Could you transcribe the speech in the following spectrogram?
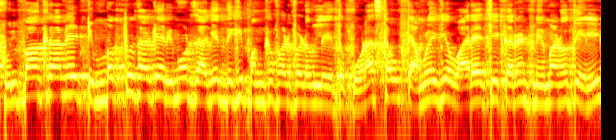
फुलपाखराने टिंबकटू सारख्या रिमोट जागेत देखील पंख फडफडवले. तर कोणास ठाऊक त्यामुळे जे वाऱ्याचे करंट निर्माण होतील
